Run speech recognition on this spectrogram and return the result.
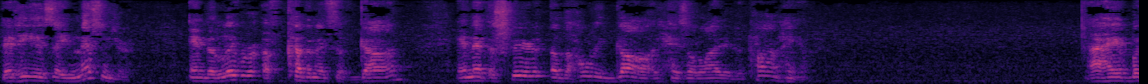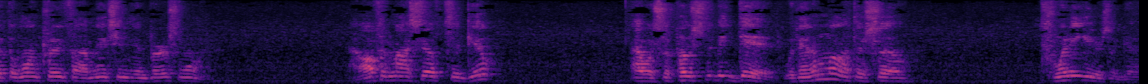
that he is a messenger and deliverer of covenants of God, and that the Spirit of the Holy God has alighted upon him. I have but the one proof I mentioned in verse 1. I offered myself to guilt. I was supposed to be dead within a month or so, 20 years ago.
